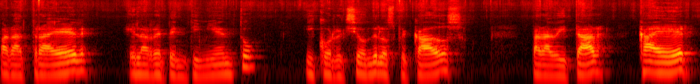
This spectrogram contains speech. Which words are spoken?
para traer el arrepentimiento y corrección de los pecados, para evitar caer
